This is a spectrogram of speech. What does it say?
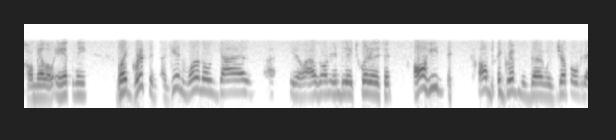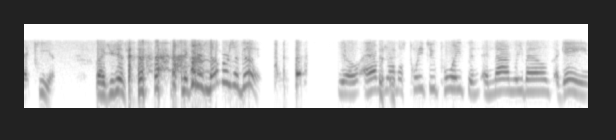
Carmelo Anthony. Blake Griffin, again, one of those guys. Uh, you know, I was on NBA Twitter. They said all he, all Blake Griffin has done was jump over that Kia. Like you just, and again, his numbers are good. You know, average almost 22 points and, and nine rebounds a game.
